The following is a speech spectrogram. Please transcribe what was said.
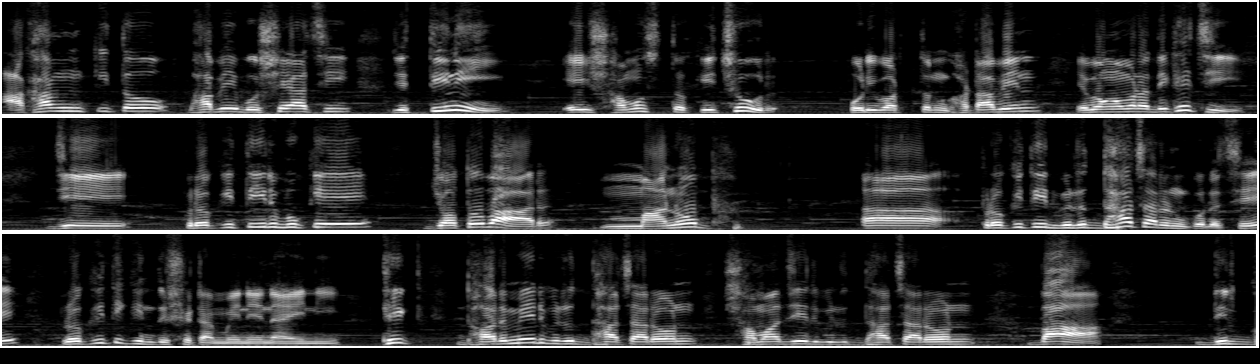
আকাঙ্ক্ষিতভাবে বসে আছি যে তিনি এই সমস্ত কিছুর পরিবর্তন ঘটাবেন। এবং আমরা দেখেছি যে প্রকৃতির বুকে যতবার মানব প্রকৃতির বিরুদ্ধাচরণ করেছে, প্রকৃতি কিন্তু সেটা মেনে নেয়নি। ঠিক ধর্মের বিরুদ্ধাচরণ, সমাজের বিরুদ্ধাচরণ বা দীর্ঘ,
